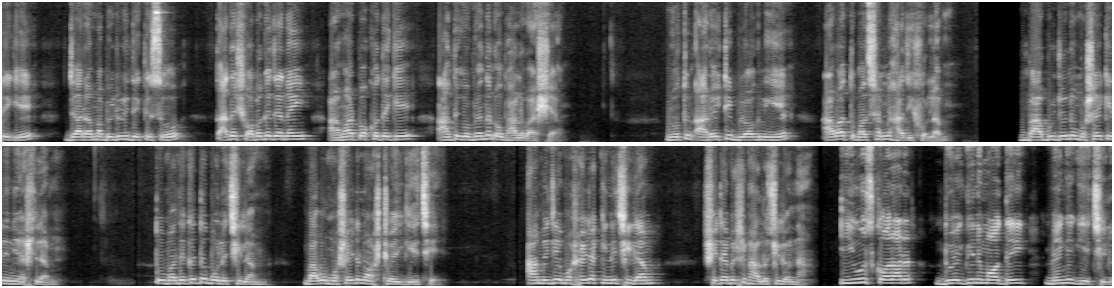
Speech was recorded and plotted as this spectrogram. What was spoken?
থেকে যারা আমার ভিডিওটি দেখতেছো, তাদের সবাইকে জানাই আমার পক্ষ থেকে আন্তরিক অভিনন্দন ও ভালোবাসা। নতুন আরও একটি ব্লগ নিয়ে আবার তোমাদের সামনে হাজির হলাম। বাবুর জন্য মশারি কিনে নিয়ে আসলাম। তোমাদেরকে তো বলেছিলাম, বাবুর মশারিটা নষ্ট হয়ে গিয়েছে। আমি যে মশারিটা কিনেছিলাম, সেটা বেশি ভালো ছিল না। ইউজ করার দু একদিনের মধ্যেই ভেঙে গিয়েছিল।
